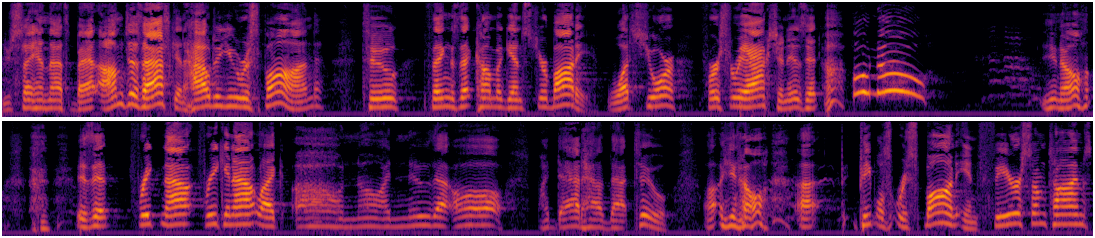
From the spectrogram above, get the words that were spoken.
You're saying that's bad? I'm just asking, how do you respond to things that come against your body? What's your first reaction? Is it, oh no? You know? Is it freaking out, freaking out like, oh no, I knew that. Oh, my dad had that too. Uh, you know, uh, people respond in fear sometimes.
